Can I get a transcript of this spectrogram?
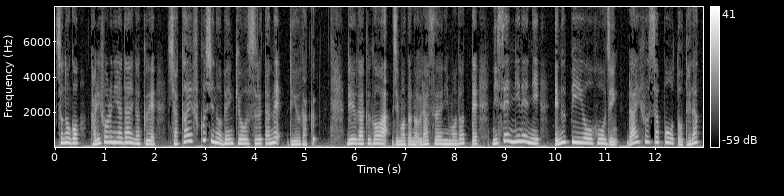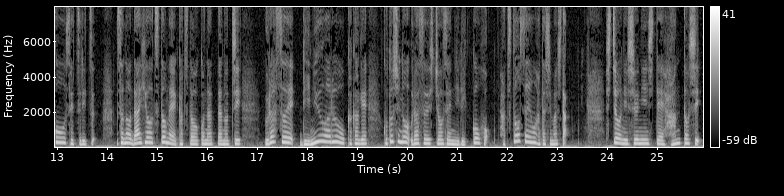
その後カリフォルニア大学へ社会福祉の勉強をするため留学。留学後は地元の浦添に戻って2002年に NPO 法人ライフサポートテダコを設立。その代表を務め活動を行った後、浦添リニューアルを掲げ、今年の浦添市長選に立候補、初当選を果たしました。市長に就任して半年、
